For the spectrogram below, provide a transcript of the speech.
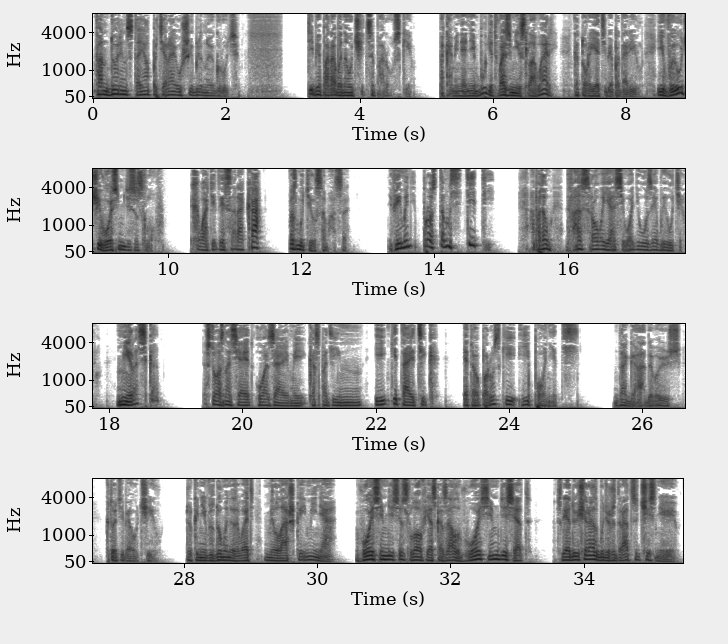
Фандорин стоял, потирая ушибленную грудь. «Тебе пора бы научиться по-русски. Пока меня не будет, возьми словарь, который я тебе подарил, и выучи восемьдесят слов». «Хватит и сорока!» — возмутился Масса. «Вы мне просто мстите. А потом два слова я сегодня уже выучил. Мироська что означает «уважаемый господин» и «китайчик». Это по-русски «японец». Догадываюсь, кто тебя учил. Только не вздумай называть милашкой меня. Восемьдесят слов, я сказал, восемьдесят. В следующий раз будешь драться честнее.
